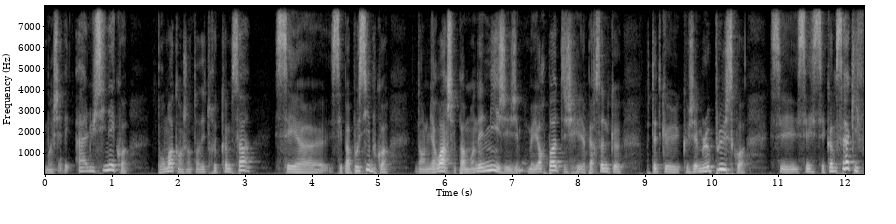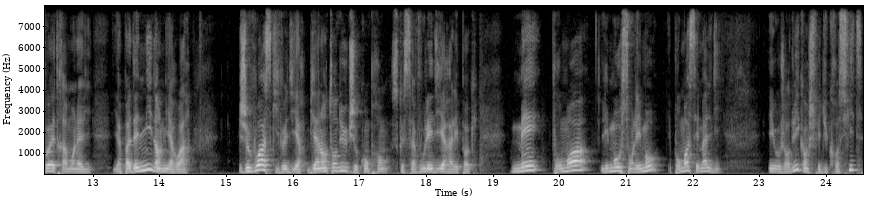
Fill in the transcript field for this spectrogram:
Moi j'avais halluciné quoi. Pour moi quand j'entends des trucs comme ça, c'est c'est pas possible quoi dans le miroir, je pas mon ennemi, j'ai mon meilleur pote, j'ai la personne que peut-être que, j'aime le plus, quoi. C'est comme ça qu'il faut être, à mon avis. Il n'y a pas d'ennemi dans le miroir. Je vois ce qu'il veut dire, bien entendu que je comprends ce que ça voulait dire à l'époque. Mais pour moi, les mots sont les mots, et pour moi, c'est mal dit. Et aujourd'hui, quand je fais du crossfit,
